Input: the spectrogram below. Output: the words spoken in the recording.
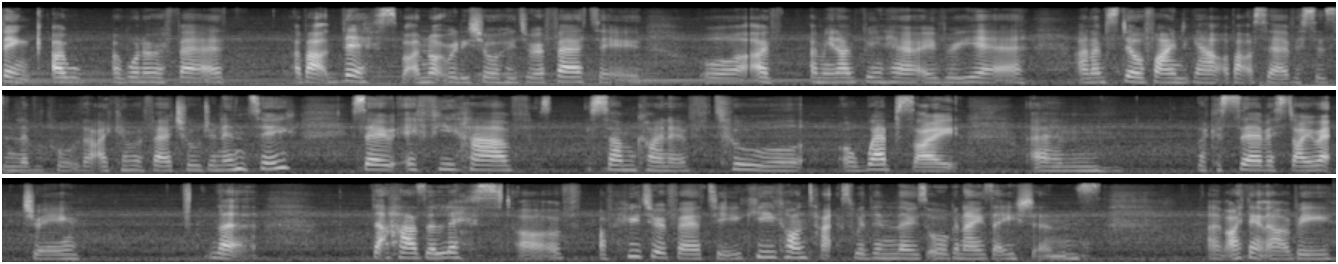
think I, I want to refer about this but I'm not really sure who to refer to or I've, I mean I've been here over a year and I'm still finding out about services in Liverpool that I can refer children into. So if you have some kind of tool or website, um, like a service directory that that has a list of, of who to refer to, key contacts within those organisations. Um, I think that would be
